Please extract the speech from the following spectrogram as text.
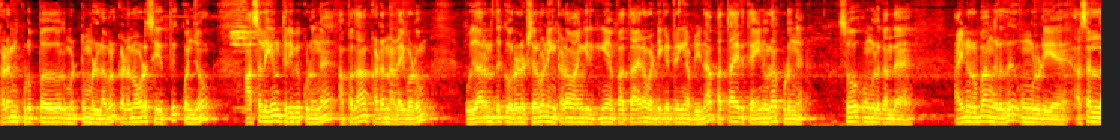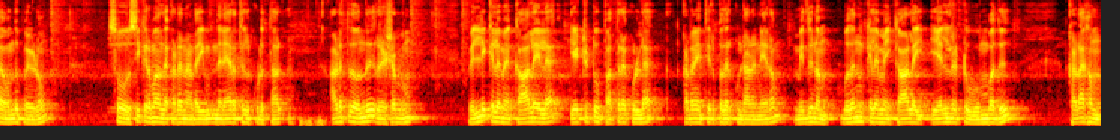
கடன் கொடுப்பதோடு மட்டும் இல்லாமல் கடனோடு சேர்த்து கொஞ்சம் அசலையும் திருப்பி கொடுங்க. அப்போ தான் கடன் அடைபடும். உதாரணத்துக்கு ஒரு லட்ச ரூபா நீங்கள் கடன் வாங்கியிருக்கீங்க பத்தாயிரம் வட்டி கட்டுறீங்க அப்படின்னா பத்தாயிரத்தி ஐநூறுரூவா கொடுங்க. ஸோ உங்களுக்கு அந்த ஐநூறுரூபாங்கிறது உங்களுடைய அசலில் வந்து போயிடும். ஸோ சீக்கிரமாக அந்த கடன் அடையும். இந்த நேரத்தில் கொடுத்தால். அடுத்தது வந்து ரிஷபம். வெள்ளிக்கிழமை காலையில் எட்டு டு பத்தரைக்குள்ளே கடனை தீர்ப்பதற்குண்டான நேரம். மிதுனம். புதன்கிழமை காலை ஏழரை டு ஒன்பது. கடகம்.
